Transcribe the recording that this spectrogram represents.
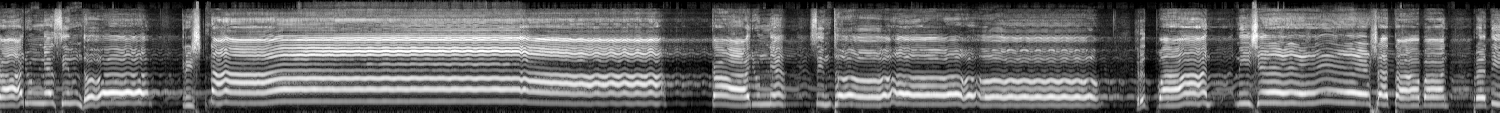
കാരുണ്യ സിന്ധോ കൃഷ്ണ നിശേഷതാപാൻ പ്രതി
